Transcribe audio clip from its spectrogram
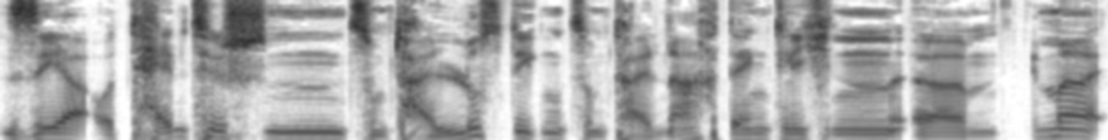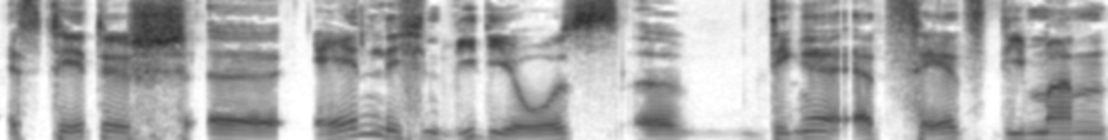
sehr authentischen, zum Teil lustigen, zum Teil nachdenklichen, ähm, immer ästhetisch äh, ähnlichen Videos äh, Dinge erzählst, die man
